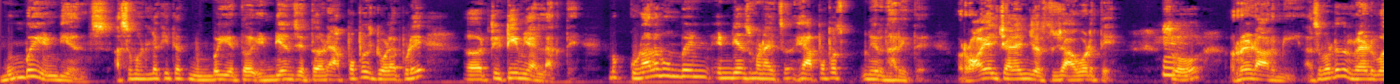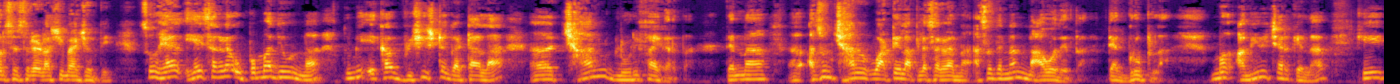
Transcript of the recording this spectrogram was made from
मुंबई इंडियन्स असं म्हटलं की त्यात मुंबई येतं इंडियन्स येतं आणि आपोआपच डोळ्यापुढे ती टीम यायला लागते. मग कुणाला मुंबई इंडियन्स म्हणायचं? हे आपोआपच निर्धारित आहे. रॉयल चॅलेंजर्स तुझे आवडते. सो रेड आर्मी असं म्हणतात रेड वर्सेस रेड अशी मॅच होती. सो ह्या हे सगळ्या उपमा देऊन ना तुम्ही एका विशिष्ट गटाला छान ग्लोरीफाय करता. त्यांना अजून छान वाटेल आपल्या सगळ्यांना असं त्यांना नावं देता त्या ग्रुपला. मग आम्ही विचार केला की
